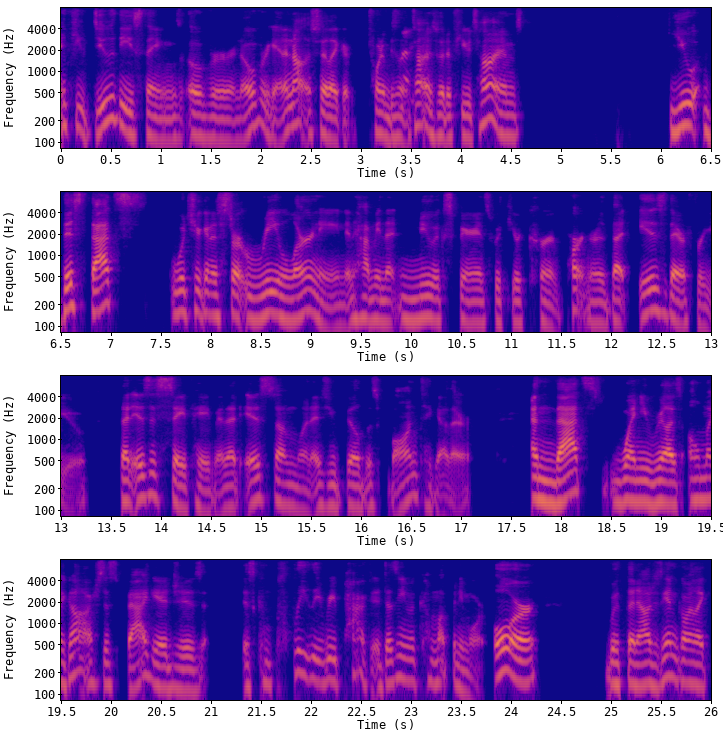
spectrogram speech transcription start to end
if you do these things over and over again, and not necessarily like 20% of the times, but a few times, you this that's what you're going to start relearning and having that new experience with your current partner that is there for you that is a safe haven that is someone as you build this bond together. And that's when you realize oh my gosh this baggage is is completely repacked. It doesn't even come up anymore. Or with the analogies again going like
